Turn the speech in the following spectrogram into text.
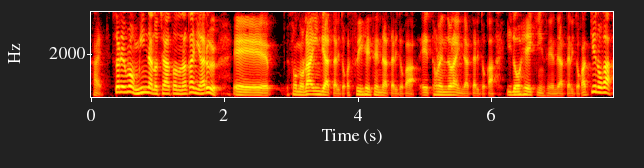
はい。それもみんなのチャートの中にある、えー、そのラインであったりとか、水平線であったりとか、えトレンドラインであったりとか、移動平均線であったりとかっていうのが、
